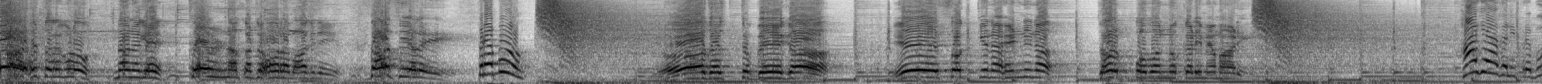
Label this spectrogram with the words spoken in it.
ಆ ಹೆಸರುಗಳು ನನಗೆ ಕರ್ಣ ಕಠೋರವಾಗಿದೆ ದಾಸಿಯರೇ. ಪ್ರಭು ಆದಷ್ಟು ಬೇಗ ಏ ಸೊಕ್ಕಿನ ಹೆಣ್ಣಿನ ದರ್ಪವನ್ನು ಕಡಿಮೆ ಮಾಡಿ. ಹಾಗೆ ಆಗಲಿ ಪ್ರಭು.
